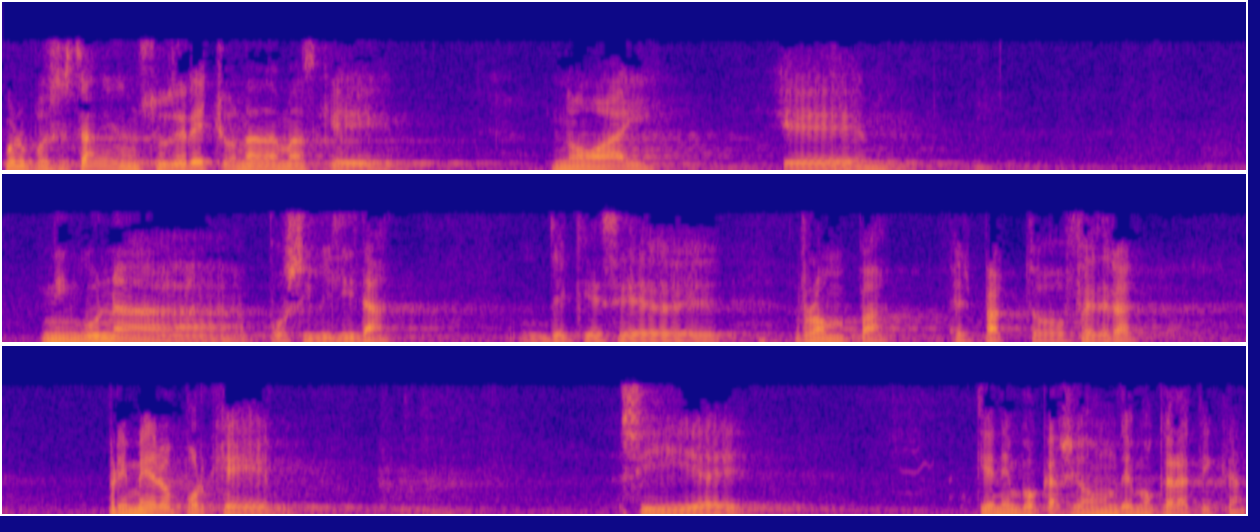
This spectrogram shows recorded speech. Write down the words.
Bueno, pues están en su derecho, nada más que no hay eh, ninguna posibilidad de que se rompa el pacto federal. Primero porque si eh, tienen vocación democrática,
